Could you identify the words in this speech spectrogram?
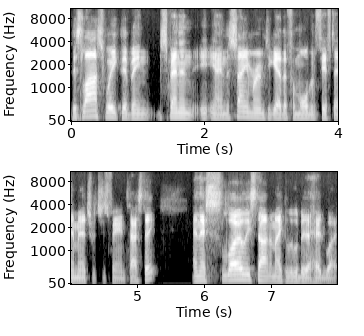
this last week they've been spending you know in the same room together for more than 15 minutes, which is fantastic, and they're slowly starting to make a little bit of headway.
